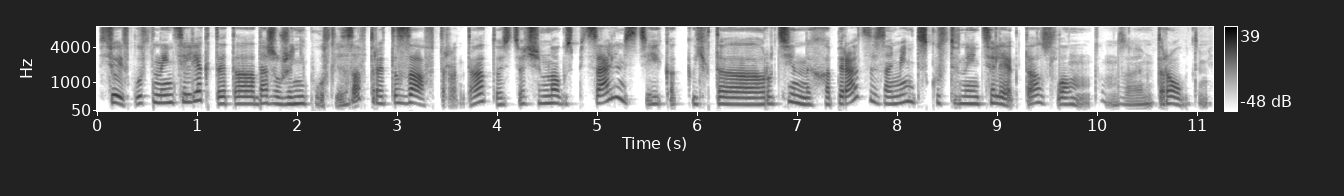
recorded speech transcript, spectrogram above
все, искусственный интеллект это даже уже не послезавтра, это завтра, да, то есть очень много специальностей, каких-то рутинных операций заменит искусственный интеллект, да, условно, там, назовем это роботами.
